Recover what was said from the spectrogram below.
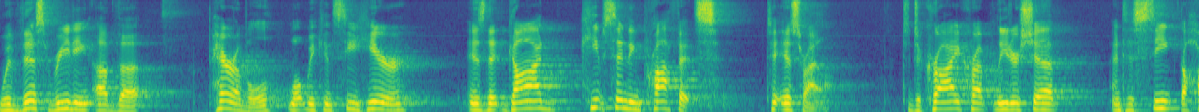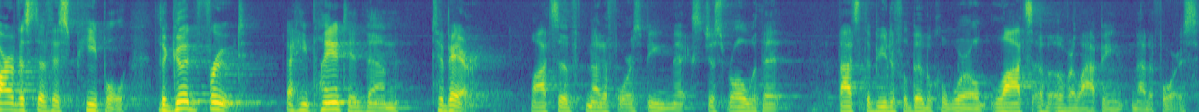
With this reading of the parable, what we can see here is that God keeps sending prophets to Israel to decry corrupt leadership and to seek the harvest of his people, the good fruit that he planted them to bear. Lots of metaphors being mixed. Just roll with it. That's the beautiful biblical world. Lots of overlapping metaphors.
